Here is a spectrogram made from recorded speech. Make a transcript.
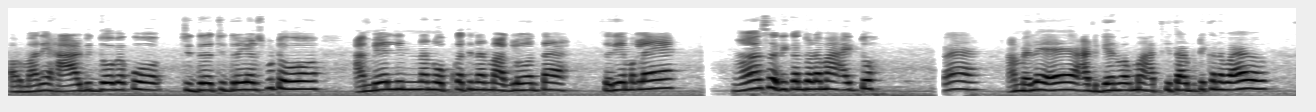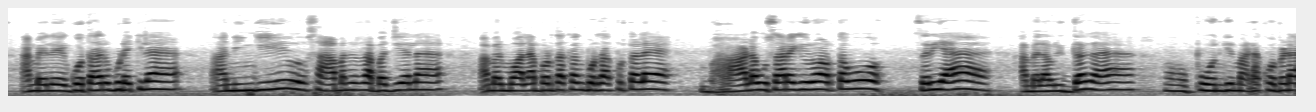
ಅವ್ರ ಮನೆ ಹಾಳು ಬಿದ್ದೋಗ್ಬೇಕು ಚಿದ್ರ ಚಿದ್ರ ಹೇಳ್ಸ್ಬಿಟ್ಟು ಆಮೇಲೆ ನಿನ್ನ ನಾನು ಒಪ್ಕೋತೀನಿ ನನ್ನ ಮಗಳು ಅಂತ. ಸರಿಯಾ ಮಗಳೇ? ಹಾಂ, ಸರಿ ಕಂದೋಡಮ್ಮ, ಆಯ್ತು. ಆಮೇಲೆ ಅಡ್ಗೆ ಮಾತು ಕಿತ್ತಾಡ್ಬಿಟ್ಟು ಕಣವ ಆಮೇಲೆ ಗೊತ್ತಾರು ಬಿಡಕ್ಕಿಲ್ಲ ಆ, ನಿಂಗಿ ಸಾಮಾನ್ಯ ರಬ್ಬಜ್ಜಿ ಅಲ್ಲ ಆಮೇಲೆ ಮೊಲ ಬಡ್ದಾಕಂಗೆ ಬಡ್ದಾಕ್ಬಿಡ್ತಾಳೆ ಭಾಳ ಹುಷಾರಾಗಿರೋ ಅರ್ಥವು. ಸರಿಯಾ? ಆಮೇಲೆ ಅವ್ರು ಇದ್ದಾಗ ಫೋನ್ಗೆ ಮಾಡಕ್ಕೆ ಹೋಗ್ಬೇಡ.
